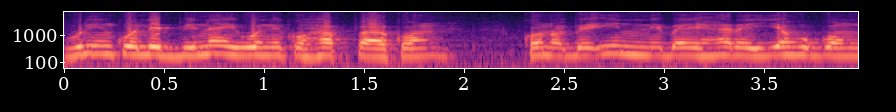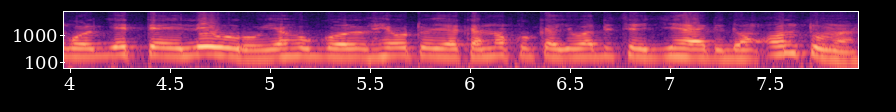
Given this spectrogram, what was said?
Wurin ko lebbi nayyi woni ko happa kon. kono ɓe inni ɓay haray yahugol ngol ƴette lewru yahugol hewtoya ka nokku kadi waddete jihaadi ɗon on tuma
